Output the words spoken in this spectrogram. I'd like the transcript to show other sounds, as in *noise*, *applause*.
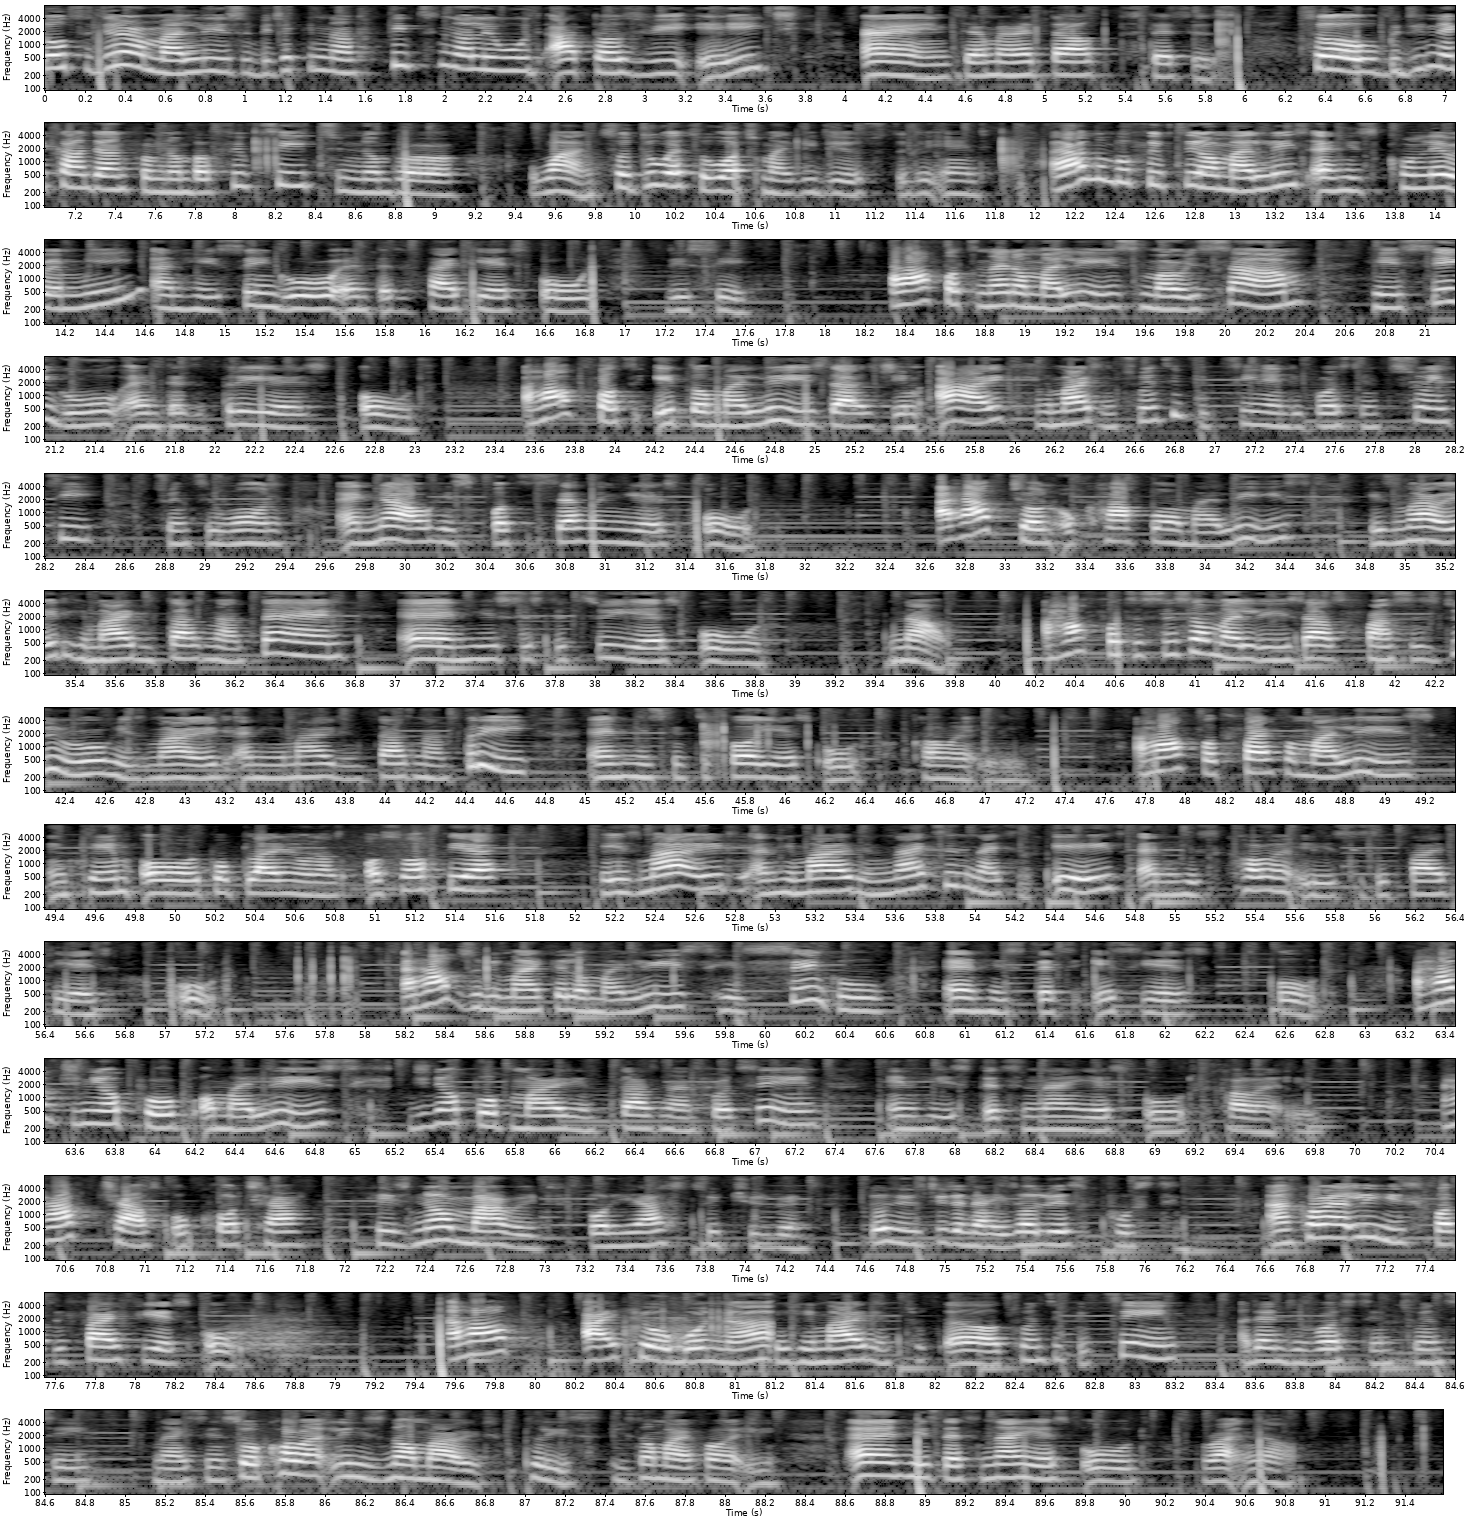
So today on my list, we'll be checking out 15 Nollywood actors VH and their marital status. So we'll be doing a countdown from number 50 to number 1. So do wait to watch my videos to the end. I have number 50 on my list and he's Kunle Remi and he's single and 35 years old this year. I have 49 on my list, Maurice Sam, he's single and 33 years old. I have 48 on my list, that's Jim Iyke, he married in 2015 and divorced in 2021 and now he's 47 years old. I have John Okafor on my list, he's married, he married in 2010 and he's 62 years old now. I have 46 on my list, that's Francis Duru, he's married and he married in 2003 and he's 54 years old currently. I have 45 on my list Nkem Owoh, popularly known as Osofia. He's married and he married in 1998 and he's currently 65 years old. I have Zubby Michael on my list. He's single and he's 38 years old. I have Junior Pope on my list. Junior Pope married in 2014 and he's 39 years old currently. I have Charles Okocha. He's not married but he has two children. Those are his children that he's always posting and currently he's 45 years old. I have Ik Ogbonna. He married in uh, 2015 and then divorced in 2019. So currently he's not married. Please, he's not married currently, and he's 39 years old right now.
